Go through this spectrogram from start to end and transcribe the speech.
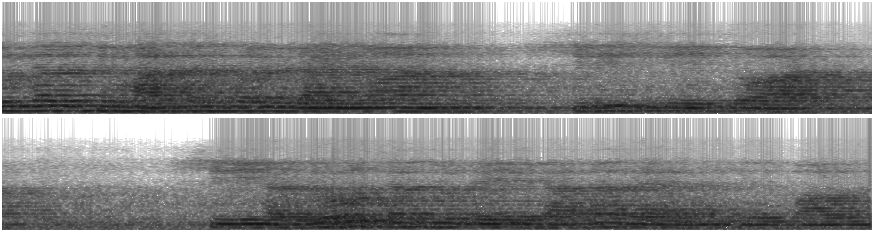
सुंदर सिंहासन पर विराजमान श्री श्री एक सौ आठ, श्री हजूर सतगुरुदेव दादा दयाल जी के पावन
